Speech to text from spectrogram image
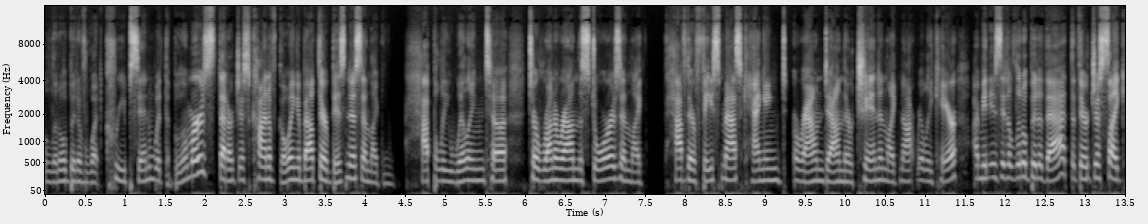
a little bit of what creeps in with the boomers that are just kind of going about their business and like happily willing to to run around the stores and like have their face mask hanging around down their chin and like not really care. I mean, is it a little bit of that that they're just like,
